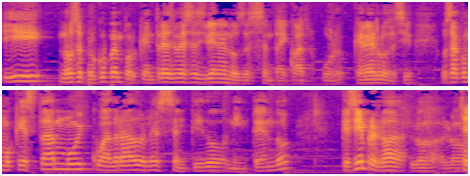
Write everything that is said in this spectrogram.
y no se preocupen porque en tres meses vienen los de 64, por quererlo decir. O sea, como que está muy cuadrado en ese sentido Nintendo, que siempre lo ha, lo, lo- Sí.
